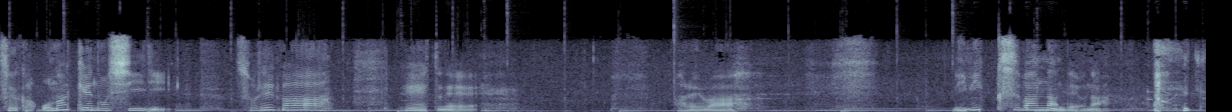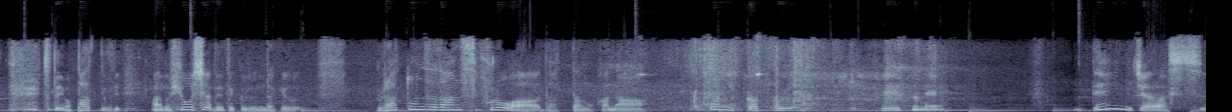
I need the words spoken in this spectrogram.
それからおまけの CD それがえっ、とねあれはリミックス版なんだよな。ちょっと今パッとあの表紙は出てくるんだけどブラッド・ン・ザ・ダンスフロアだったのかな。とにかくえっ、ー、とねデンジャラス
